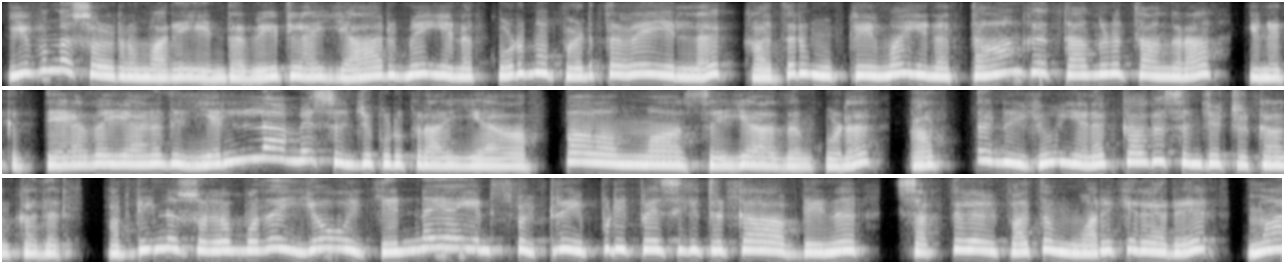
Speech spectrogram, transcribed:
இவங்க சொல்ற மாதிரி இந்த வீட்டுல யாருமே என்னை கொடுமைப்படுத்தவே இல்லை. கதிர் முக்கியமா என்னை தாங்க தாங்கன்னு தாங்குறான் எனக்கு தேவையானது எல்லாமே செஞ்சு கொடுக்குறான் என் அப்பா அம்மா செய்யாத கூட அத்தனையும் எனக்காக செஞ்சிட்டு இருக்கான் கதிர். அப்படின்னு சொல்லும் போது ஐயோ என்னையா இன்ஸ்பெக்டர் இப்படி பேசிக்கிட்டு இருக்கா? அப்படின்னு சக்திவேல் பார்த்து முறைக்கிறாரு. அம்மா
